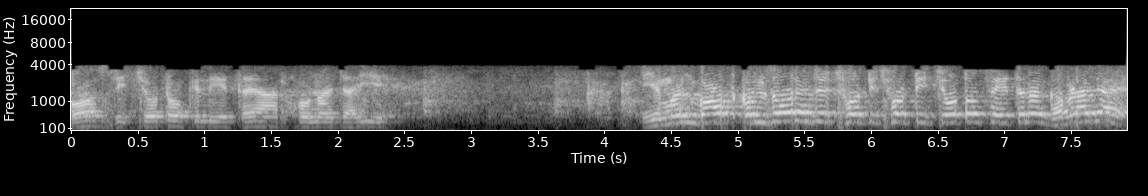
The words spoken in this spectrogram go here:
बहुत सी चोटों के लिए तैयार होना चाहिए। ये मन बहुत कमज़ोर है जो छोटी छोटी चोटों से इतना घबरा जाए।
